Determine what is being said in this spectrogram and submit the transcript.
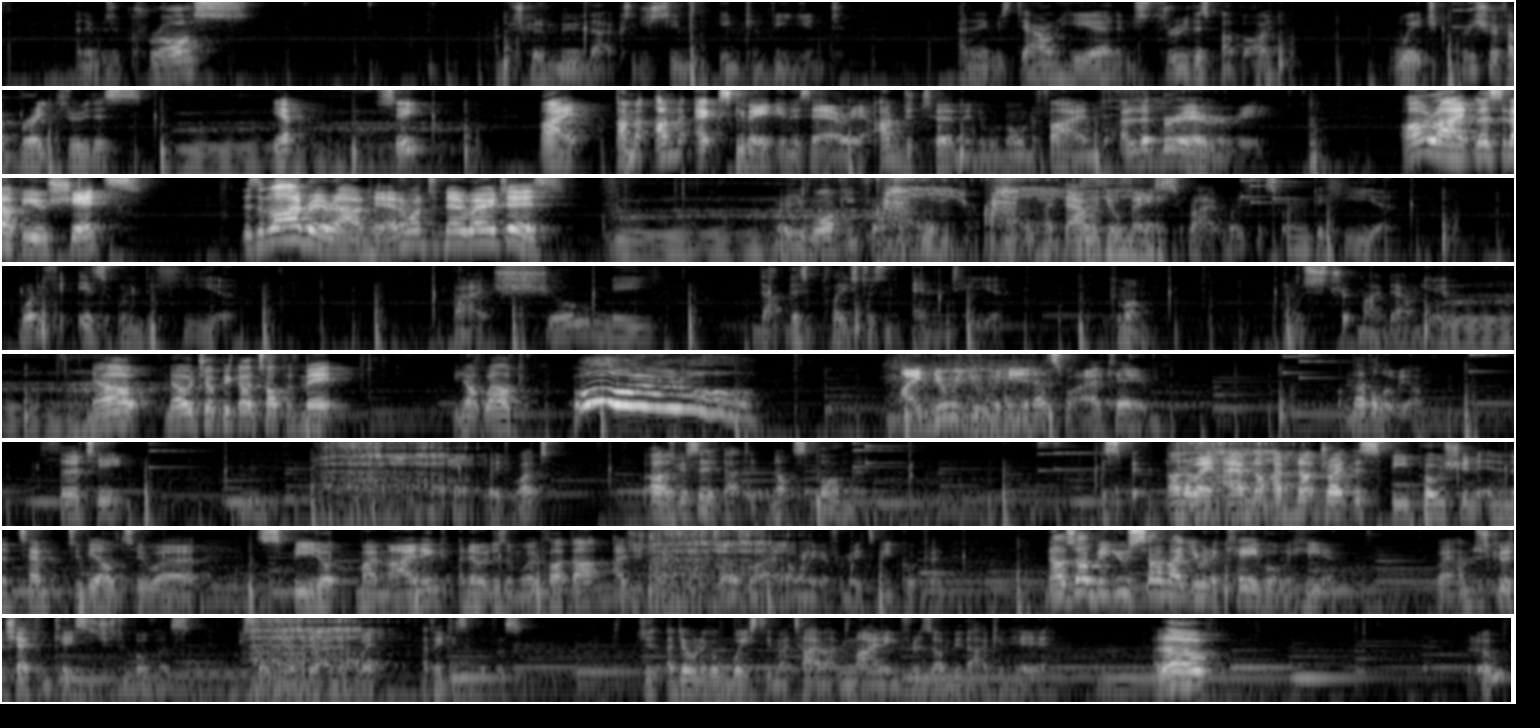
And it was across. I'm just going to move that because it just seems inconvenient. And it was down here, and it was through this bad boy. Which, I'm pretty sure if I break through this... Yep, see? Alright, I'm, I'm excavating this area. I'm determined we're going to find a library. Alright, listen up, you shits. There's a library around here, I want to know where it is. Where are you walking from? Right, down with your face. Right, what if it's under here? What if it is under here? Right, show me that this place doesn't end here. Come on. I'm gonna strip mine down here. No, no jumping on top of me. You're not welcome. Oh, I knew you were here, that's why I came. What level are we on? 13. Hmm. Wait, what? Oh, I was gonna say, that did not spawn then. By the way, I am not. I've not drank the speed potion in an attempt to be able to uh, speed up my mining. I know it doesn't work like that. I just drank it because I was like, I want to get from A to B quicker. Now, zombie, you sound like you're in a cave over here. Wait, I'm just gonna check in case he's just above us. So you know, we don't end up. Wait, I think he's above us. Just, I don't want to go wasting my time like mining for a zombie that I can hear. Hello. Hello.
